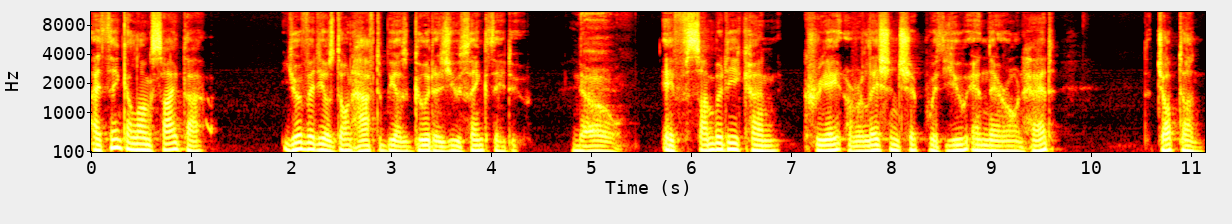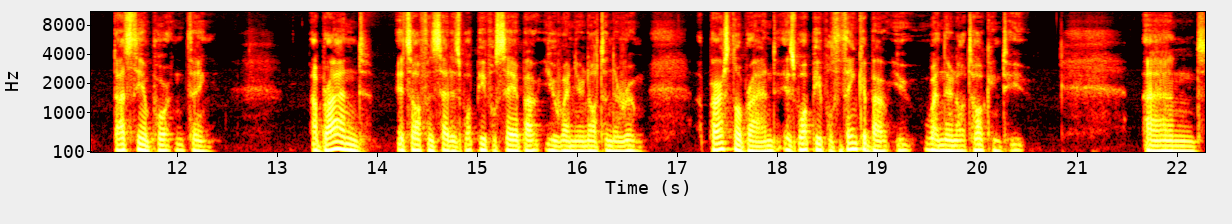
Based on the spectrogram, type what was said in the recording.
I think alongside that, your videos don't have to be as good as you think they do. No. If somebody can create a relationship with you in their own head, the job done. That's the important thing. A brand, it's often said, is what people say about you when you're not in the room. A personal brand is what people think about you when they're not talking to you. And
